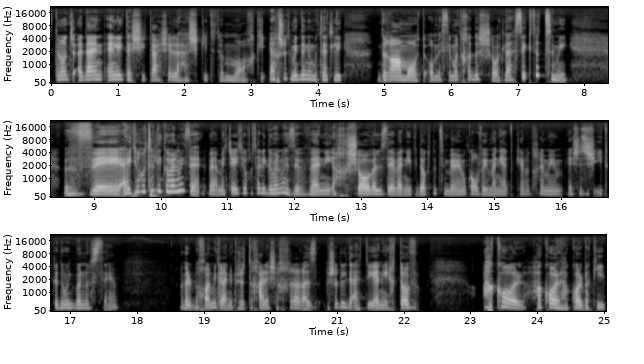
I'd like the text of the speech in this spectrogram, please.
זאת אומרת שעדיין אין לי את השיטה של להשקיט את המוח, כי איכשהו תמיד אני מוצאת לי דרמות או משימות חדשות להעסיק את עצמי. והייתי רוצה להיגמל מזה, באמת שהייתי רוצה להיגמל מזה, ואני אחשוב על זה ואני אבדוק את עצמי בימים הקרובים ואני אעדכן אתכם אם יש איזושהי התקדמות בנושא. אבל בכל מקרה אני פשוט צריכה לשחרר, אז פשוט לדעתי אני אכתוב הכל, הכל, הכל בקיפ.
